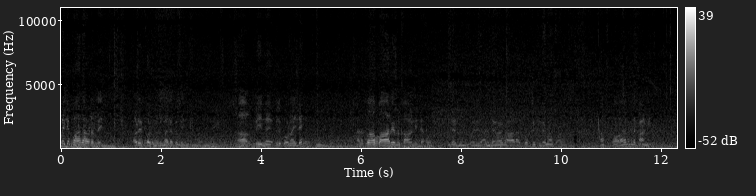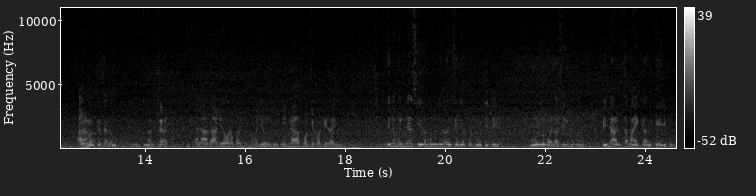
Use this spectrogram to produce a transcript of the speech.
വലിയ പാറ അവിടെ ഉണ്ടായിരുന്നു അവിടെ ഒരു പടുകുമാരൊക്കെ ഉണ്ടായിരുന്നു ആ പിന്നെ ഇവർ പോണില്ലേ അപ്പൊ ആ പാറയൊന്നും കാണില്ല. രണ്ടും ഒരു അഞ്ചാറ് ആളെ പൊക്കത്തിലാണ് ആ പാറ. ആ പാറ ഇവിടെ കാണില്ല. അത് നമുക്ക് സ്ഥലം എനിക്ക് മനസ്സിലാക്കും അല്ല അത് അടിയോടെ പോയിട്ട് അടിയോടെ പോയി. പിന്നെ പൊട്ടി പൊട്ടി ഇതിന്റെ മുന്നേ സീതമുകുണ്ടിന് ഒരു ചെറിയ പൊട്ട് പൊട്ടിയിട്ട് ഊർന്നു പോയതാ സീതമുകുണ്ട് പിന്നെ അടുത്ത മയക്ക അത് കയറിപ്പോയി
